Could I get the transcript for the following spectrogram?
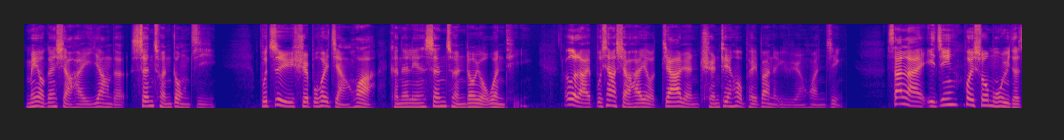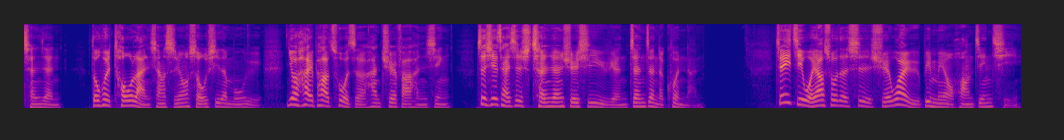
没有跟小孩一样的生存动机，不至于学不会讲话，可能连生存都有问题。二来不像小孩有家人全天候陪伴的语言环境，三来已经会说母语的成人都会偷懒，想使用熟悉的母语，又害怕挫折和缺乏恒心，这些才是成人学习语言真正的困难。这一集我要说的是，学外语并没有黄金期。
